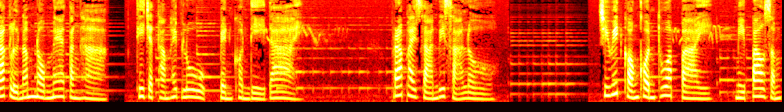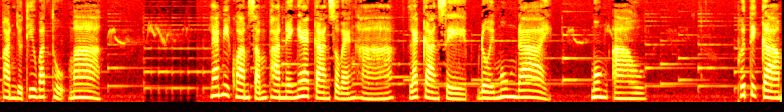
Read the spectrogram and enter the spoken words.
รักหรือน้ำนมแม่ต่างหากที่จะทำให้ลูกเป็นคนดีได้ พระภัยสารวิสาโล ชีวิตของคนทั่วไปมีเป้าสัมพันธ์อยู่ที่วัตถุมาก และมีความสัมพันธ์ในแง่การแสวงหาและการเสพโดยมุ่งได้ มุ่งเอา พฤติกรรม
